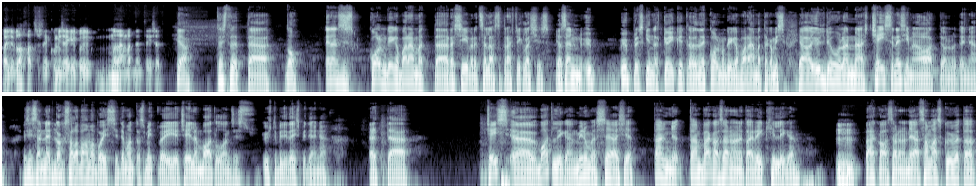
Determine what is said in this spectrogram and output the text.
palju plahvatuslikum isegi kui mõlemad need teised. jaa, sest et äh, noh, need on siis kolm kõige paremat äh, receiver'it selle aasta draft'i klassis ja see on üp, üpris kindlalt, kõik ütlevad, et need kolm on kõige paremad, aga mis ja üldjuhul on äh, Chase on esimene alati olnud, on ju. ja siis on need Mm. kaks Alabama poissi, Devonta Smith või Jalen Waddle on siis ühtepidi, teistpidi, on ju. et äh, Chase äh,, Waddle'iga on minu meelest see asi, et ta on ju, ta on väga sarnane Tyreek Hilliga Mm -hmm. väga sarnane ja samas, kui võtad,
